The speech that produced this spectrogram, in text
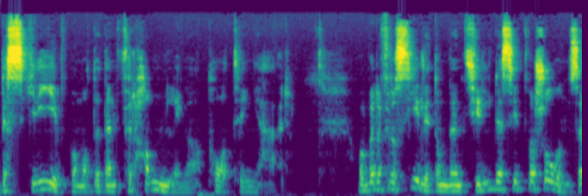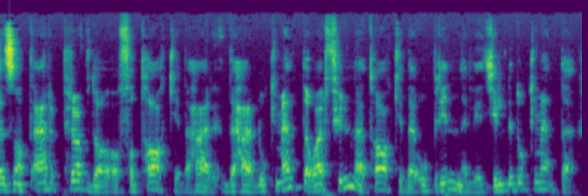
Beskriver på en måte den forhandlinga på tinget her. Og bare For å si litt om den kildesituasjonen, så er det sånn at jeg har prøvd å, få tak i det her, det her, dokumentet, og jeg har funnet tak i det opprinnelige kildedokumentet.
